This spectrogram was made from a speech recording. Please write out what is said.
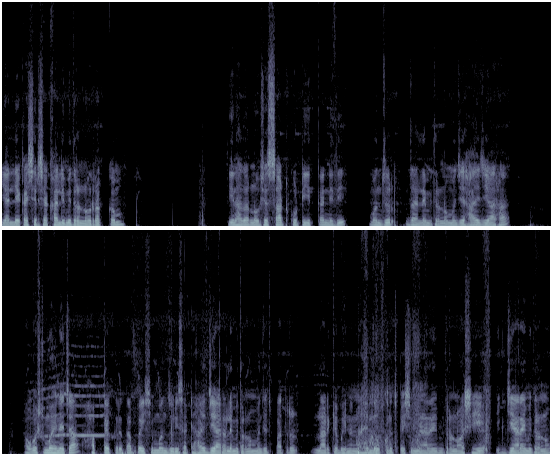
या लेखा शीर्षाखाली मित्रांनो रक्कम तीन हजार नऊशे साठ कोटी इतका निधी मंजूर झाला मित्रांनो. म्हणजे हा जी आर हा ऑगस्ट महिन्याच्या हप्त्याकरिता पैसे मंजुरीसाठी हा जी आर आला मित्रांनो. म्हणजेच पात्र लाडक्या बहिणींना हे लवकरच पैसे मिळणार आहे मित्रांनो. अशी हे एक जी आर आहे मित्रांनो.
